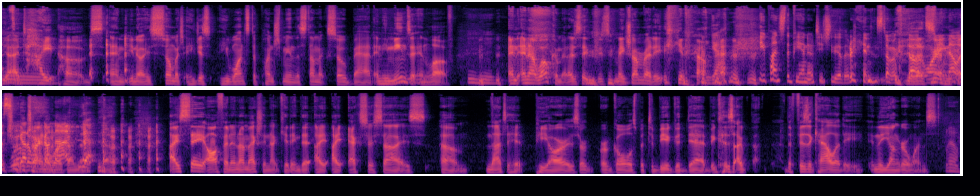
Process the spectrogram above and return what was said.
yeah, and tight hugs, and you know he's so much. He just he wants to punch me in the stomach so bad, and he means it in love, and and I welcome it. I just say, just make sure I'm ready. You know. Yeah. he punched the piano teacher the other day in the stomach without a that's- warning. That was we got to trying work on that. that. I say often, and I'm actually not kidding, that I, I exercise um, not to hit PRs or, or goals, but to be a good dad because I the physicality in the younger ones, Oh.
